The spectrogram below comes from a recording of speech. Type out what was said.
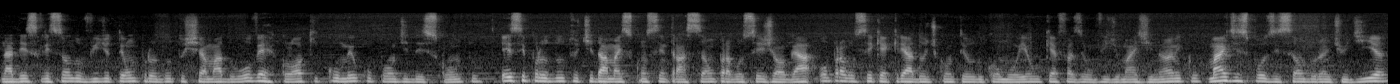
na descrição do vídeo tem um produto chamado Overclock com meu cupom de desconto. Esse produto te dá mais concentração para você jogar ou para você que é criador de conteúdo como eu, quer fazer um vídeo mais dinâmico, mais disposição durante o dia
